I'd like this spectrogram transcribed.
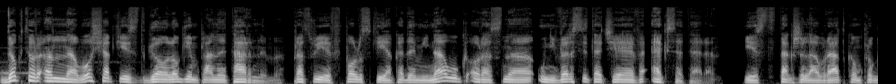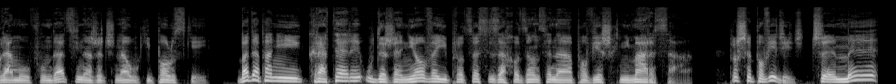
Doktor Anna Łosiak jest geologiem planetarnym. Pracuje w Polskiej Akademii Nauk oraz na Uniwersytecie w Exeter. Jest także laureatką programu Fundacji na Rzecz Nauki Polskiej. Bada pani kratery uderzeniowe i procesy zachodzące na powierzchni Marsa. Proszę powiedzieć, czy my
